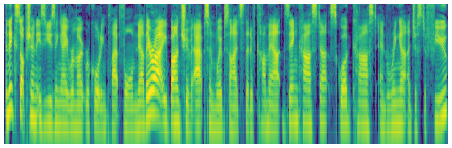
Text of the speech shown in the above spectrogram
The next option is using a remote recording platform. Now, there are a bunch of apps and websites that have come out. Zencastr, Squadcast, and Ringr are just a few.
